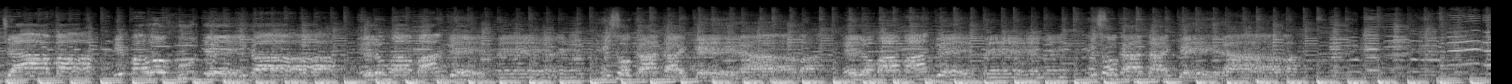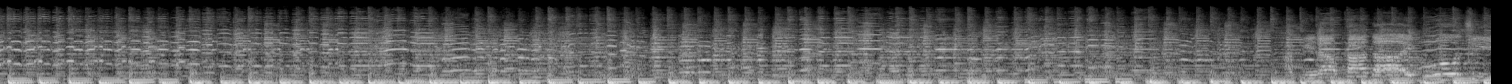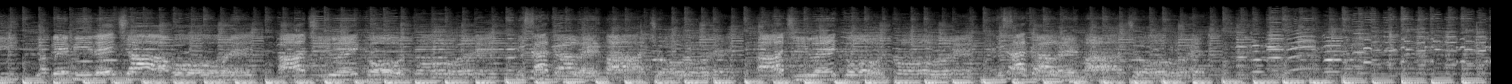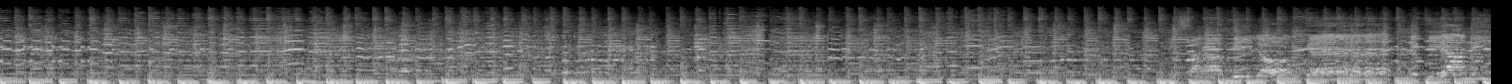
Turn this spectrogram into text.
java e palo kutega ero mamange pene e sokata kerava ero mamange pene e sokata kerava Akira kadai Ja premire ciavore, agile corpore, e sacra le maggiore, agile corpore, e sacra le maggiore. figlio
